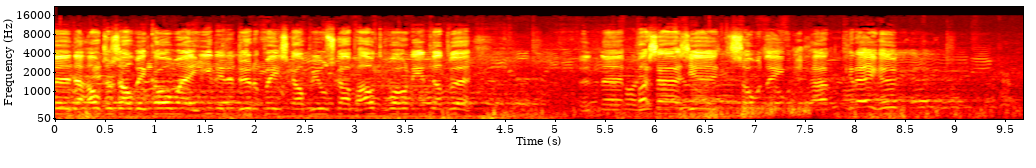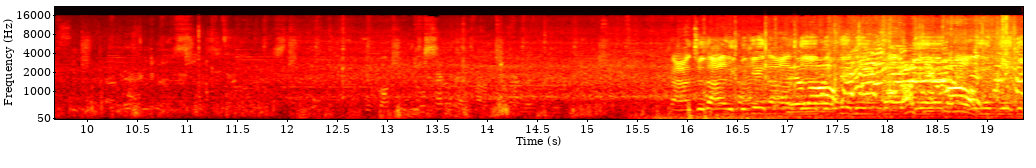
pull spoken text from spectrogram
Uh, de auto's alweer komen. Hier in het Europees kampioenschap houdt gewoon in dat we een uh, passage zometeen gaan krijgen. gaan ze uiteindelijk beginnen aan de beginning van de, de,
